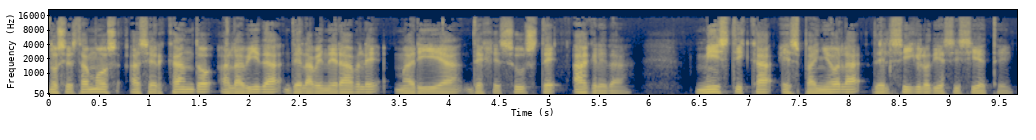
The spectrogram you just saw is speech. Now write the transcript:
nos estamos acercando a la vida de la venerable María de Jesús de Ágreda, mística española del siglo XVII,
